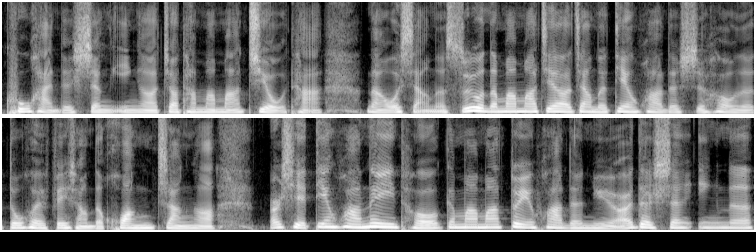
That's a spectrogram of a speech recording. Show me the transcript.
哭喊的声音啊，叫她妈妈救她。那我想呢，所有的妈妈接到这样的电话的时候呢，都会非常的慌张啊。而且电话那一头跟妈妈对话的女儿的声音呢，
